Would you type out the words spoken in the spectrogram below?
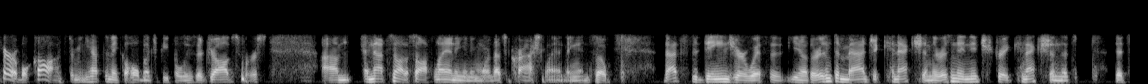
terrible cost. I mean, you have to make a whole bunch of people lose their jobs first, um, and that's not a soft landing anymore. That's a crash landing. And so, that's the danger with it. You know, there isn't a magic connection. There isn't an interest rate connection that's that's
